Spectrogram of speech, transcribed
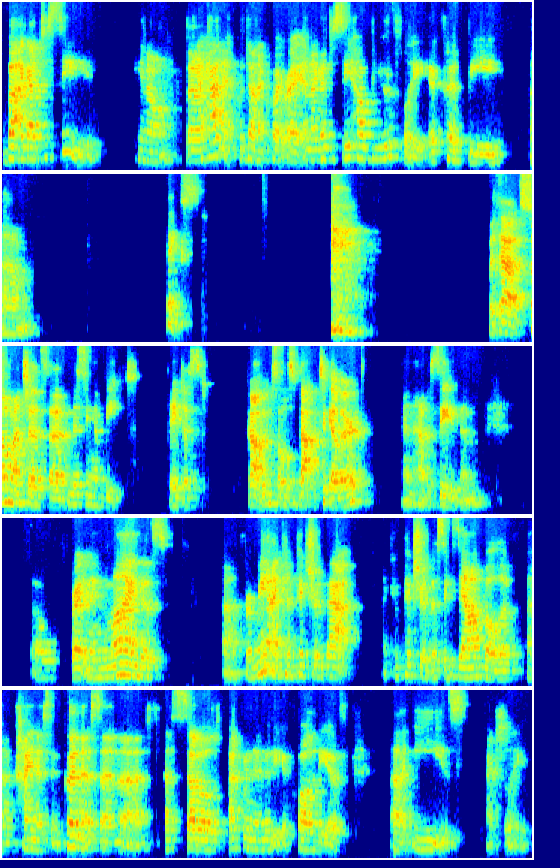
but I got to see, you know, that I hadn't done it quite right. And I got to see how beautifully it could be um, fixed without so much as uh, missing a beat. They just got themselves back together and had a seat. And so brightening the mind is, uh, for me, I can picture that. I can picture this example of uh, kindness and goodness and uh, a settled equanimity, a quality of uh, ease, actually.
